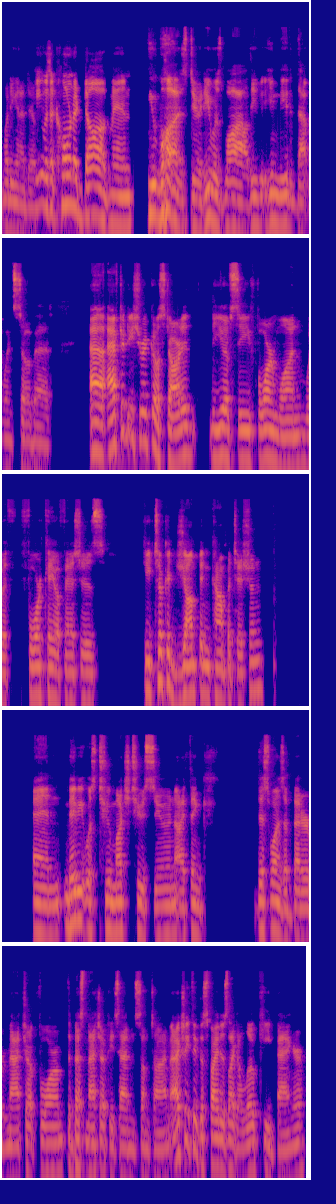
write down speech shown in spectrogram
what are you gonna do? He was a corner dog, man. He was, dude. He was wild. He, he needed that win so bad. Uh, after Di started the UFC four and one with four KO finishes, he took a jump in competition, and maybe it was too much too soon. I think this one's a better matchup for him, the best matchup he's had in some time. I actually think this fight is like a low key banger.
